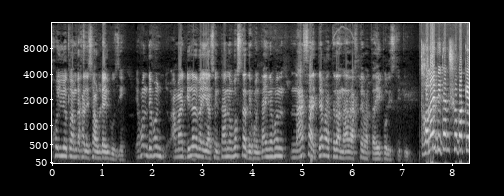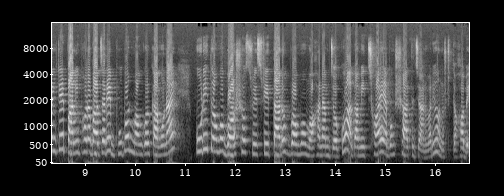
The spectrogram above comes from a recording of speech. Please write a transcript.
হইলেও তো আমরা খালি চাউল ডাইল বুঝি এখন দেখুন আমার ডিলার ভাই আছেন তার অবস্থা দেখুন, তাই এখন না সাইতে পারতা না রাখতে ভাতা এই পরিস্থিতি ধলাই বিধানসভা কেন্দ্রের পানিভরা বাজারে ভুবন মঙ্গল কামনায় কুড়িতম বর্ষ শ্রী শ্রী তারক ব্রহ্ম মহানাম যজ্ঞ আগামী ছয় এবং সাত জানুয়ারি অনুষ্ঠিত হবে।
